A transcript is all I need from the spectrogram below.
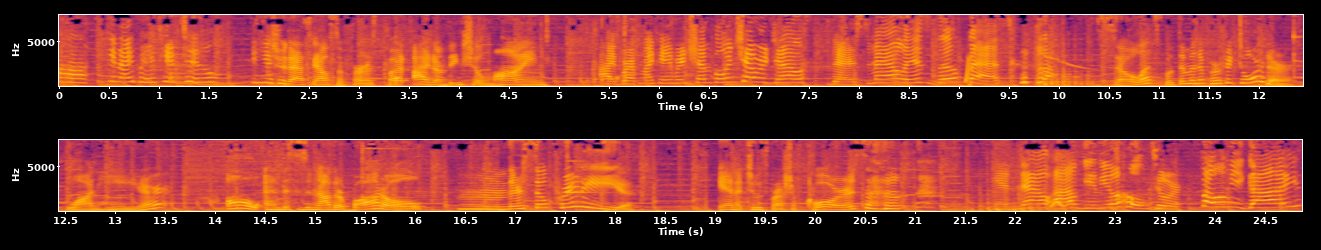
Uh, can I bathe here too? You should ask Elsa first, but I don't think she'll mind. I brought my favorite shampoo and shower gels. Their smell is the best. so let's put them in a perfect order. One here. Oh, and this is another bottle. Hmm, they're so pretty. And a toothbrush, of course. and now I'll give you a home tour. Follow me, guys!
